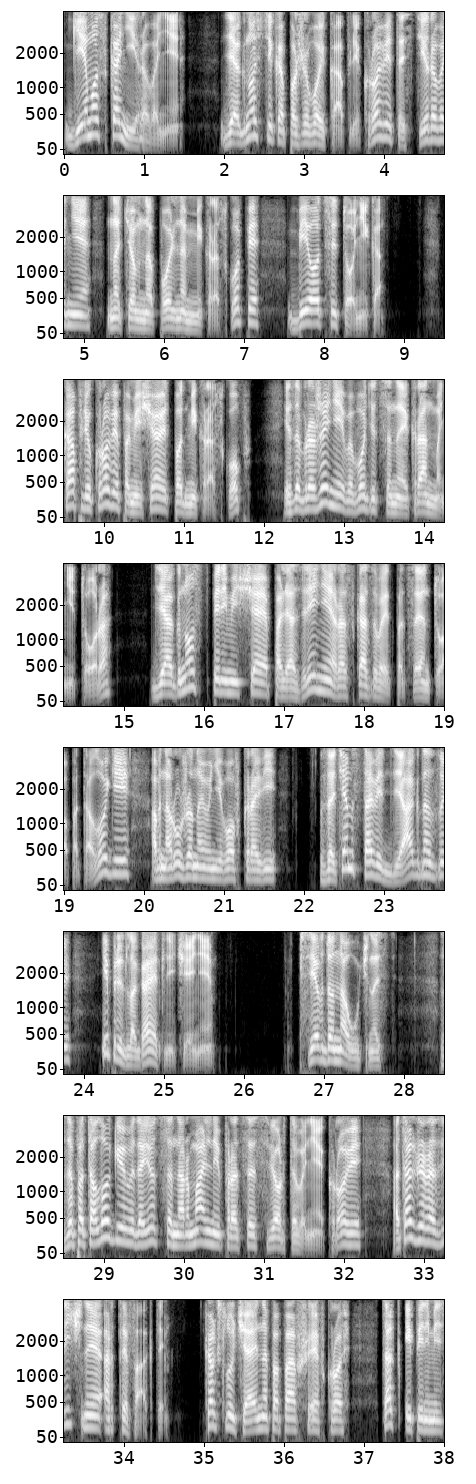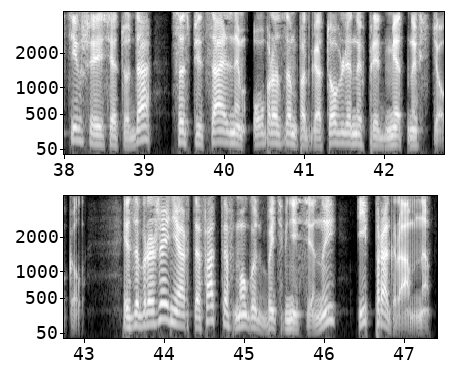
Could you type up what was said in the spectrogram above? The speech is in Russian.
гемосканирование, диагностика по живой капле крови, тестирование на темнопольном микроскопе биоцитоника. Каплю крови помещают под микроскоп, изображение выводится на экран монитора, диагност, перемещая поля зрения, рассказывает пациенту о патологии, обнаруженной у него в крови, затем ставит диагнозы и предлагает лечение. Псевдонаучность. За патологию выдается нормальный процесс свертывания крови, а также различные артефакты, как случайно попавшие в кровь, так и переместившиеся туда со специальным образом подготовленных предметных стекол. Изображения артефактов могут быть внесены и программно.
